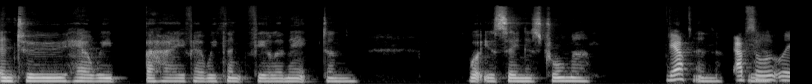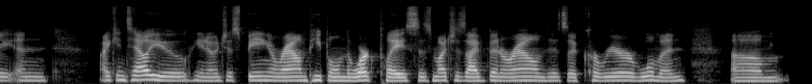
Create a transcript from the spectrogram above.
into how we behave, how we think, feel, and act, and what you're seeing is trauma. yeah. And Absolutely. And I can tell you, you know, just being around people in the workplace, as much as I've been around as a career woman, um,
